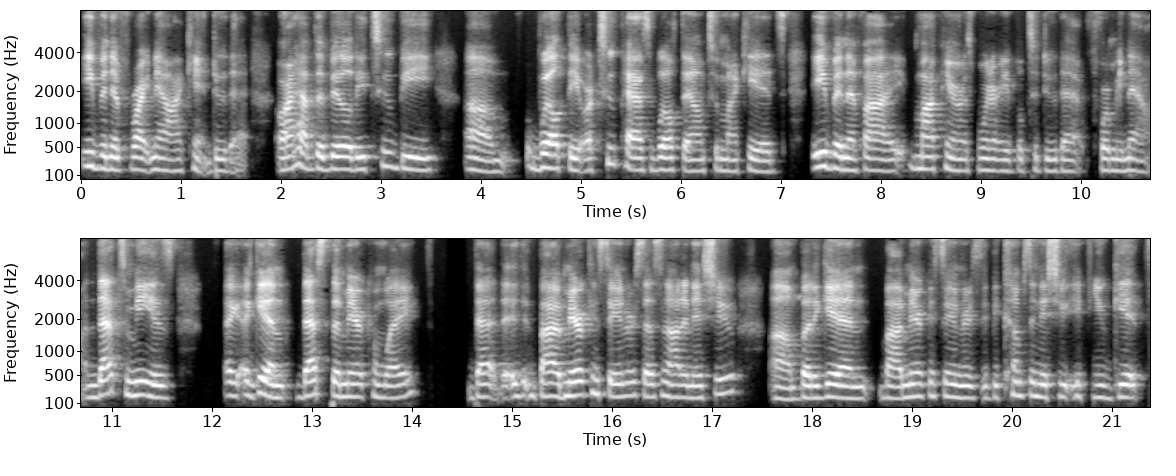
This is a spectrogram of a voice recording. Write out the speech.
even if right now I can't do that or I have the ability to be um, wealthy or to pass wealth down to my kids even if I my parents weren't able to do that for me now. And that to me is again that's the American way that by American standards, that's not an issue. Um, but again, by American standards, it becomes an issue if you get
